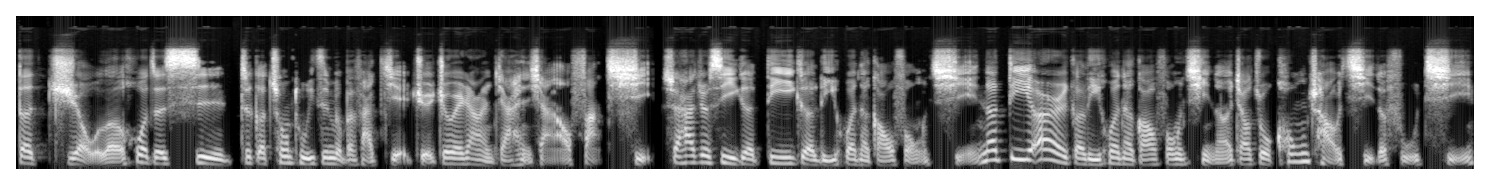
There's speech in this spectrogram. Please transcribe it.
的久了，或者是这个冲突一直没有办法解决，就会让人家很想要放弃。所以它就是一个第一个离婚的高峰期。那第二个离婚的高峰期呢，叫做空巢期的夫妻。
